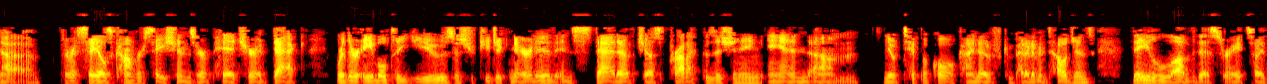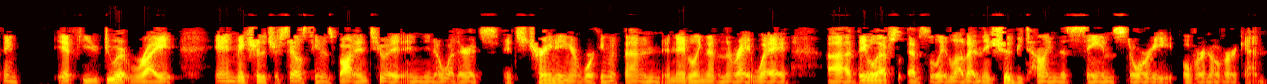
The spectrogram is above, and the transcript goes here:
uh, or a sales conversations or a pitch or a deck where they're able to use a strategic narrative instead of just product positioning and um, you know typical kind of competitive intelligence. They love this, right? So I think if you do it right and make sure that your sales team is bought into it and you know whether it's it's training or working with them and enabling them in the right way uh, they will abs- absolutely love it and they should be telling the same story over and over again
